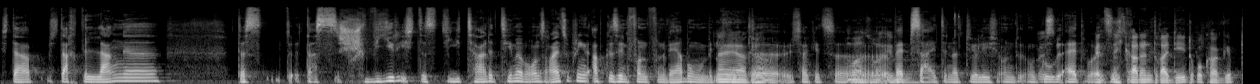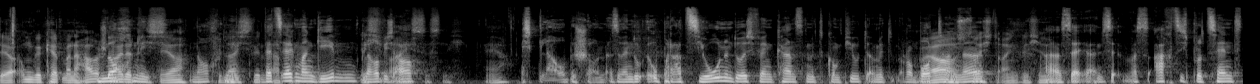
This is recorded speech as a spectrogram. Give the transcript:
ich, da, ich dachte lange, das, das ist schwierig, das digitale Thema bei uns reinzubringen, abgesehen von, von Werbung mit, Naja, mit äh, ich sag jetzt, äh, Aber so eben- Webseite natürlich und, und Google AdWords. Wenn es nicht gerade einen 3D-Drucker gibt, der umgekehrt meine Haare noch schneidet. nicht, ja, noch vielleicht nicht. wird es irgendwann geben, glaube ich, auch. weiß es nicht. Ja. Ich glaube schon. Also wenn du Operationen durchführen kannst mit Computer, mit Ja, Robotern, hast ne? recht eigentlich, ja. Äh, was 80 Prozent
